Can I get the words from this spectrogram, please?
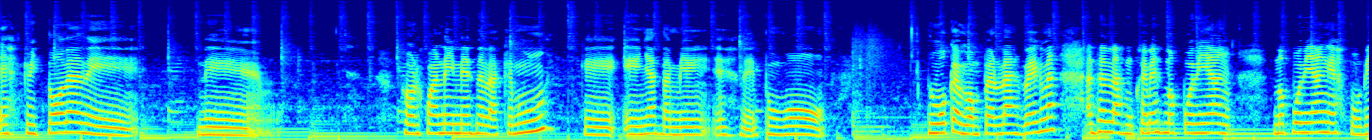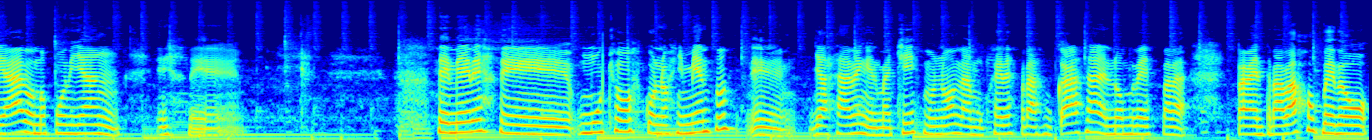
escritora de, de por Juana Inés de la Cruz, que ella también este, tuvo tuvo que romper las reglas. Antes las mujeres no podían, no podían estudiar o no podían este, tener este, muchos conocimientos. Eh, ya saben, el machismo, ¿no? La mujer es para su casa, el hombre es para, para el trabajo, pero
